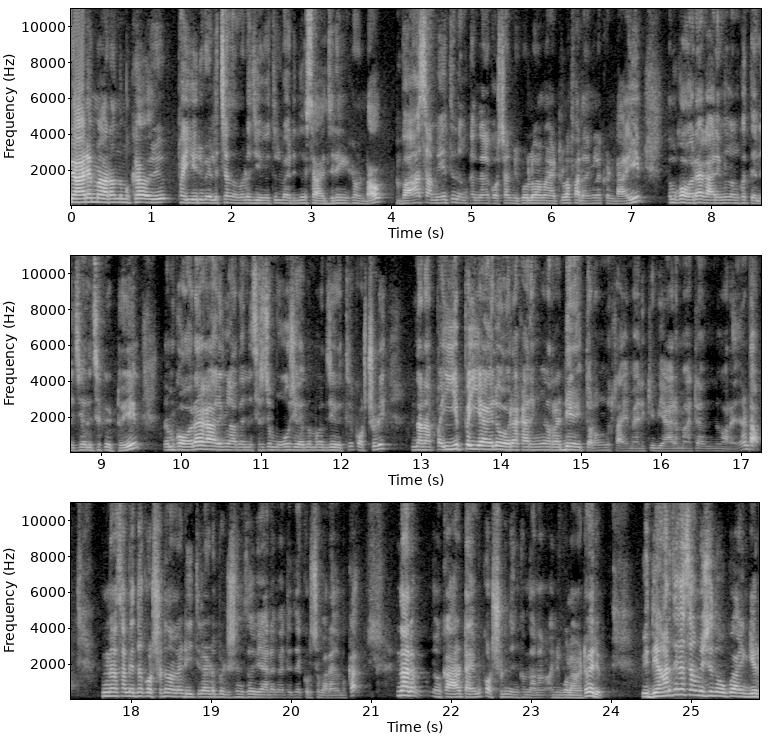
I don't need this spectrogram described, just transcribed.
വ്യാരം മാറാൻ നമുക്ക് ഒരു പയ്യൊരു വെളിച്ചം നമ്മുടെ ജീവിതത്തിൽ വരുന്ന സാഹചര്യമൊക്കെ ഉണ്ടാവും. അപ്പോൾ ആ സമയത്ത് നമുക്ക് എന്താണ് കുറച്ച് അനുകൂലമായിട്ടുള്ള ഫലങ്ങളൊക്കെ ഉണ്ടായി. നമുക്ക് ഓരോ കാര്യങ്ങൾ നമുക്ക് തെളിച്ച് തെളിച്ച് കിട്ടുകയും നമുക്ക് ഓരോ കാര്യങ്ങൾ അതനുസരിച്ച് മൂവ് ചെയ്ത് നമ്മുടെ ജീവിതത്തിൽ കുറച്ചുകൂടി എന്താണ് പയ്യെ പയ്യായാലും ഓരോ കാര്യങ്ങൾ റെഡി ആയി തുടങ്ങുന്ന ടൈമായിരിക്കും വ്യാരം മാറ്റം എന്ന് പറയുന്നത് കേട്ടോ. പിന്നെ ആ സമയത്ത് കുറച്ചുകൂടി നല്ല ഡീറ്റെയിൽ ആയിട്ട് പ്രഡിഷൻസ് വ്യാരം മാറ്റത്തെക്കുറിച്ച് പറയാം നമുക്ക്. എന്നാലും നമുക്ക് ആ ടൈം കുറച്ചുകൂടി നിങ്ങൾക്ക് എന്താണ് അനുകൂലമായിട്ട് വരും. വിദ്യാർത്ഥികളെ സംബന്ധിച്ച് നോക്കുകയാണെങ്കിൽ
